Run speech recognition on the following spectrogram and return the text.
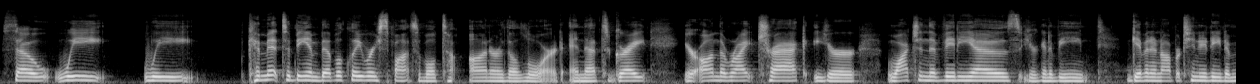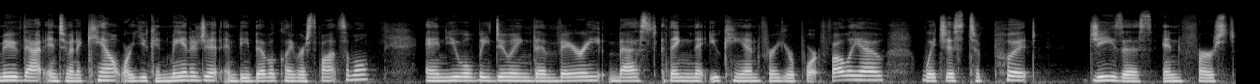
So we we commit to being biblically responsible to honor the Lord. And that's great. You're on the right track. You're watching the videos. You're going to be given an opportunity to move that into an account where you can manage it and be biblically responsible. And you will be doing the very best thing that you can for your portfolio, which is to put Jesus in first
